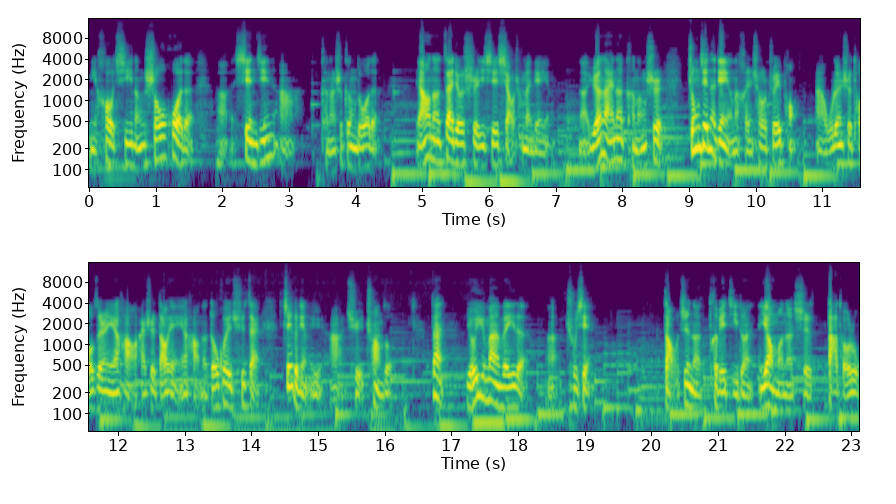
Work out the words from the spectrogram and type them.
你后期能收获的啊现金啊可能是更多的，然后呢，再就是一些小成本电影。啊，原来呢可能是中间的电影呢很受追捧啊，无论是投资人也好，还是导演也好呢，都会去在这个领域啊去创作，但由于漫威的啊出现，导致呢特别极端，要么呢是大投入。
